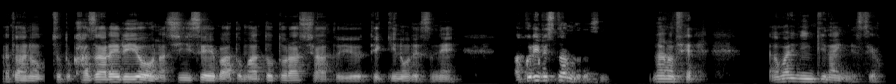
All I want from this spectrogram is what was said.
あとあの、ちょっと飾れるようなシーセーバーとマッドトラッシャーという敵のですね、アクリルスタンドですね。なので、あまり人気ないんですよ。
